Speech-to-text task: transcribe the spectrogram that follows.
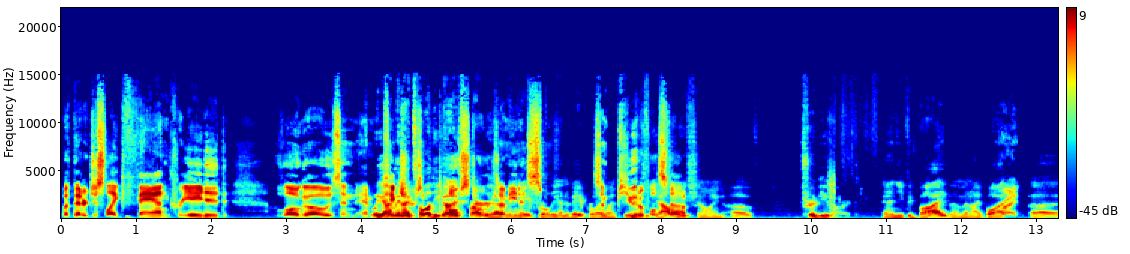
but that are just like fan created logos and, and Well, yeah, I mean, I told you guys posters. probably. I, I mean, it's April, the end of April, I went to a beautiful gallery stuff. showing of tribute art, and you could buy them. And I bought Right. uh,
